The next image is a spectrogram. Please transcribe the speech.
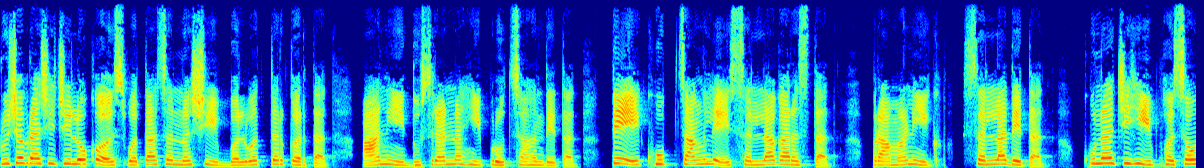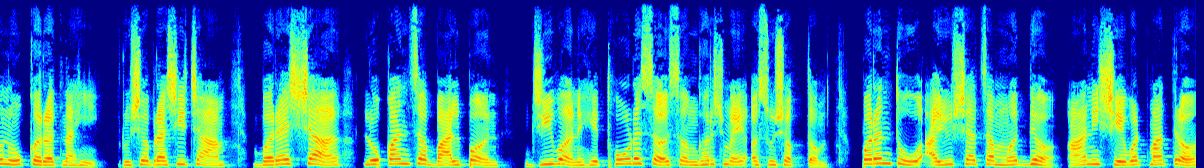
वृषभ राशीची लोक स्वतःचं नशीब बलवत्तर करतात आणि दुसऱ्यांनाही प्रोत्साहन देतात. ते खूप चांगले सल्लागार असतात. प्रामाणिक सल्ला देतात. कुणाचीही फसवणूक करत नाही. वृषभ राशीच्या बऱ्याचशा लोकांचं बालपण जीवन हे थोडंसं संघर्षमय असू शकतं. परंतु आयुष्याचा मध्य आणि शेवट मात्र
